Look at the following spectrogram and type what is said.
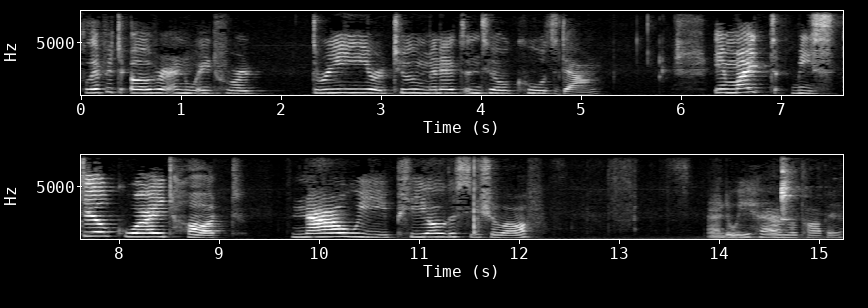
Flip it over and wait for three or two minutes until it cools down. It might be still quite hot. Now we peel the seashell off and we have a pop it.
